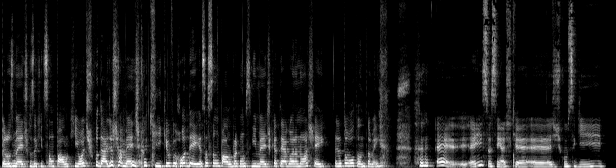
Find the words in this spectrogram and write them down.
pelos médicos aqui de São Paulo, que ô dificuldade de achar médico aqui, que eu rodei essa São Paulo para conseguir médico e até agora não achei. Eu já tô voltando também. é, é isso, assim, acho que é, é, a gente conseguir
